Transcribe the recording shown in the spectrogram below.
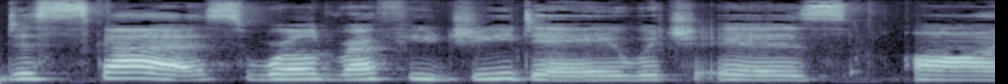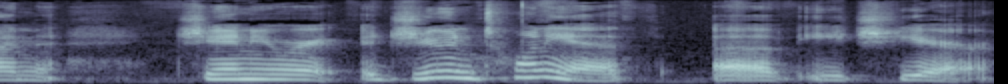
discuss World Refugee Day, which is on January June 20th of each year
